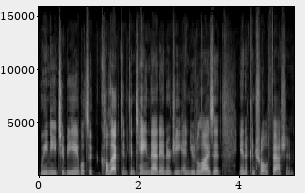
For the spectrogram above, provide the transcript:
we need to be able to collect and contain that energy and utilize it in a controlled fashion.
